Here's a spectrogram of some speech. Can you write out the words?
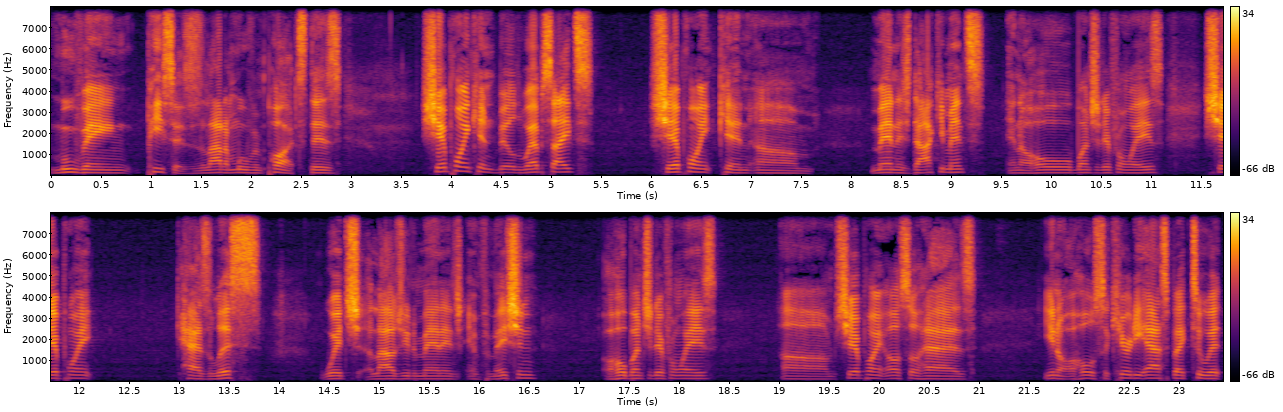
moving pieces. There's a lot of moving parts. There's SharePoint can build websites. SharePoint can um, manage documents in a whole bunch of different ways. SharePoint has lists, which allows you to manage information a whole bunch of different ways. Um, SharePoint also has, you know, a whole security aspect to it.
